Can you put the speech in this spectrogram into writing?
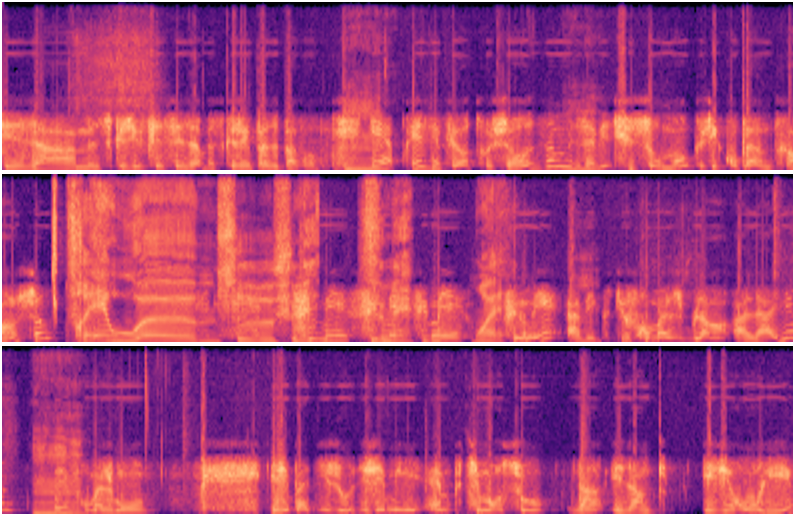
sésame, ce que j'ai fait sésame parce que j'ai pas de pavot. Mhm. Et après, j'ai fait autre chose. J'avais du saumon que j'ai coupé en tranches. Frais ou euh, ce fumé? Fumé, fumé, fumé. Ouais. Fumé avec du fromage blanc à l'ail, Mhm. savez, fromage mou. Et j'ai mis un petit morceau dans, et, dans, et j'ai roulé.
